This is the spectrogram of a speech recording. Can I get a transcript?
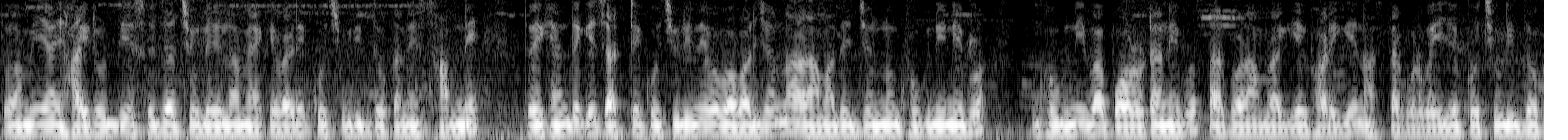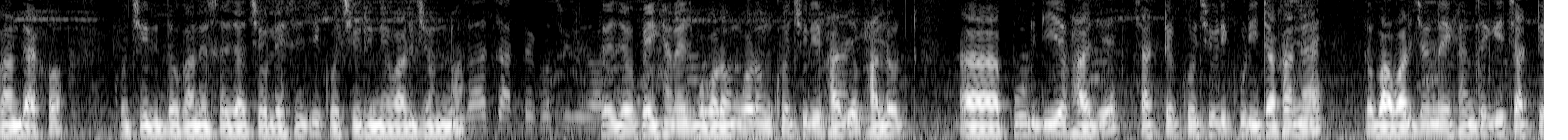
তো আমি এই হাই রোড দিয়ে সোজা চলে এলাম একেবারে কচুরির দোকানের সামনে। তো এখান থেকে চারটে কচুরি নেব বাবার জন্য, আর আমাদের জন্য ঘুগনি নেব। ঘুগনি বা পরোটা নেব, তারপর আমরা গিয়ে ঘরে গিয়ে নাস্তা করব। এই যে কচুরির দোকান দেখো কচুরির দোকানে সোজা চলে এসেছি কচুরি নেওয়ার জন্য। তো এই যে এখানে গরম গরম কচুরি ভাজে, ভালো পুর দিয়ে ভাজে, চারটে কচুরি কুড়ি টাকা নেয়। তো বাবার জন্য এখান থেকে চারটে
